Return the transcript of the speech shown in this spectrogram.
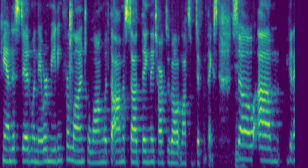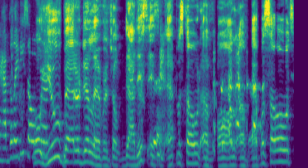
Candiace did when they were meeting for lunch, along with the Amistad thing they talked about, lots of different things. Hmm. So um, you're gonna have the ladies over. Well, you better deliver, Joe. Now this is an episode of all of episodes.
